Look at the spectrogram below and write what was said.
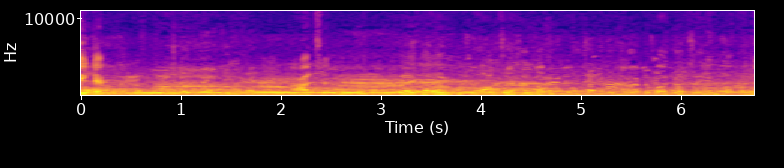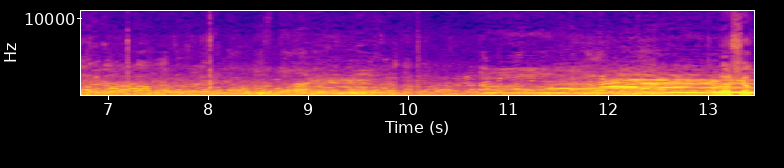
এইটা। আচ্ছা। দর্শক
